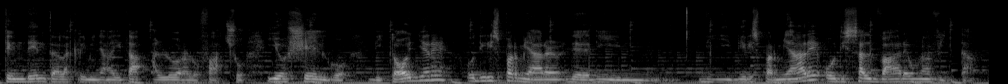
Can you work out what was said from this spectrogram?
tendente alla criminalità, allora lo faccio, io scelgo di togliere o di risparmiare, di, di, di risparmiare o di salvare una vita.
